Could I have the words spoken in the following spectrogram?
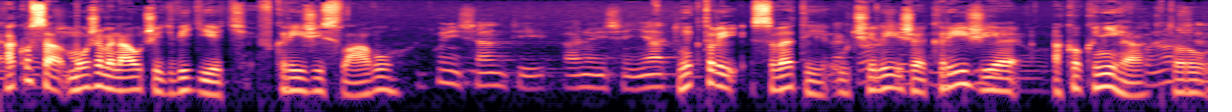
Ako sa môžeme naučiť vidieť v kríži slávu? Niektorí svätí učili, že kríž je ako kniha, ktorú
